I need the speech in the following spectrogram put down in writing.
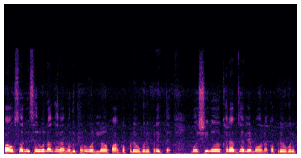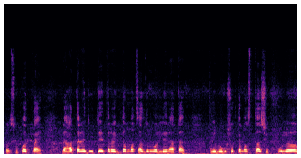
पावसाने सर्व ना घरामध्ये पण ओढलं. पा कपडे वगैरे पण एकदम मशीन खराब झाल्यामुळं ना कपडे वगैरे पण सुकत नाही. आणि हाताने धुते तर एकदमच अजून वरले राहतात. तरी बघू शकता मस्त अशी फुलं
